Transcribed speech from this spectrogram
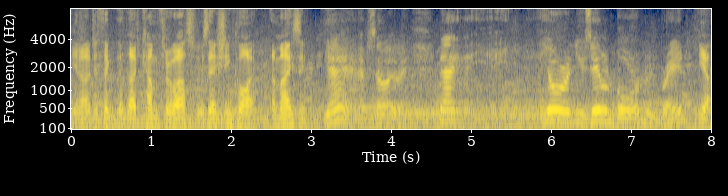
you know, to think that they'd come through us was actually quite amazing. Yeah, absolutely. Now, you're a New Zealand born and bred, Yeah.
